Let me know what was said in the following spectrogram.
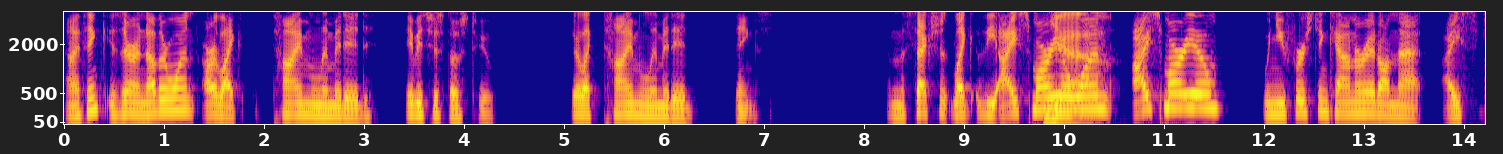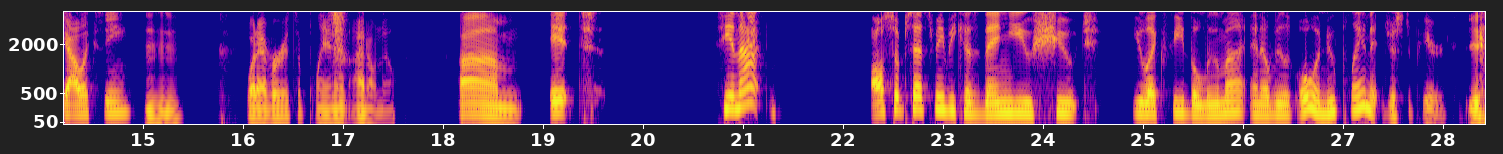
and I think is there another one are like time limited. Maybe it's just those two. They're like time limited things. And the section like the Ice Mario Yeah. one, Ice Mario, when you first encounter it on that ice galaxy, mm-hmm. Whatever it's a planet i don't know. Um it see and that also upsets me because then you shoot you like feed the luma and it'll be like oh a new planet just appeared. Yeah,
